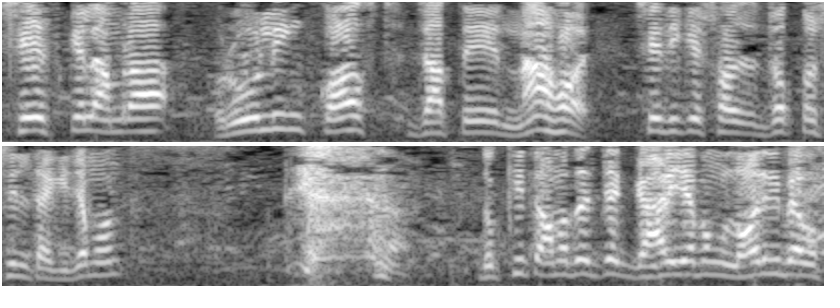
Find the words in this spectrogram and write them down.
সেই স্কেলে আমরা রোলিং কস্ট যাতে না হয়, সেদিকে যত্নশীল থাকি। যেমন দুঃখিত আমাদের যে গাড়ি এবং লরির ব্যবস্থা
